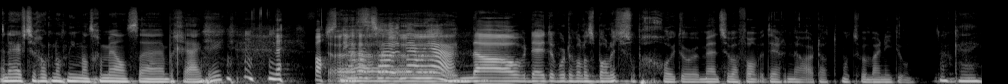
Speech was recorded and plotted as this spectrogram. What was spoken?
En daar heeft zich ook nog niemand gemeld, eh, begrijp ik. nee, vast niet. Ja, wat zou- nou ja. Nou, nee, er worden wel eens balletjes opgegooid door mensen waarvan we denken, nou, dat moeten we maar niet doen. Oké.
